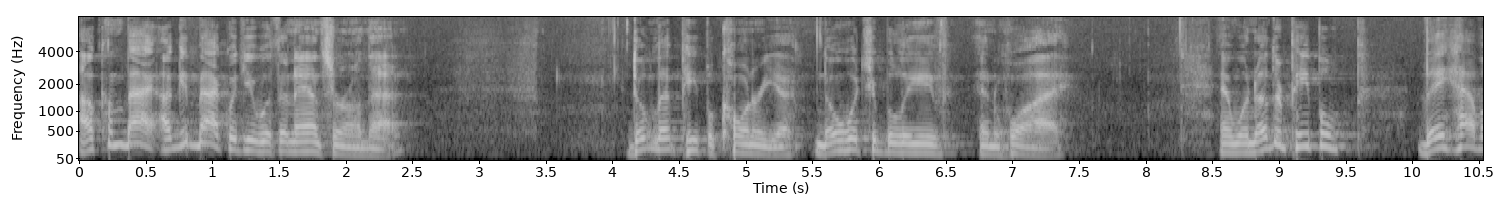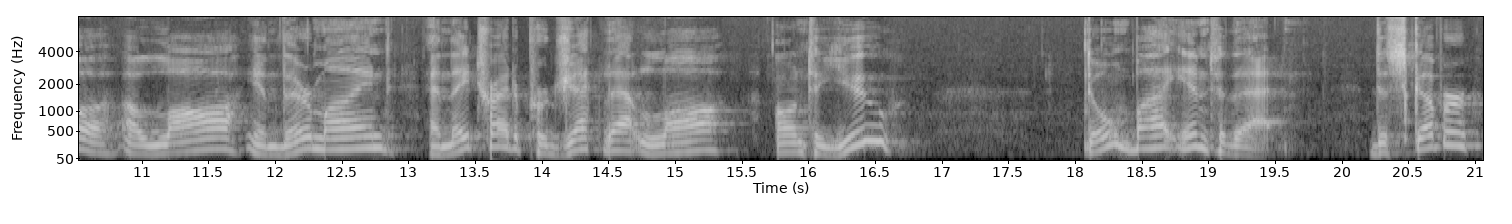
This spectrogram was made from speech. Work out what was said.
I'll come back. I'll get back with you with an answer on that. Don't let people corner you. Know what you believe and why. And when other people they have a, a law in their mind and they try to project that law onto you, don't buy into that. Discover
